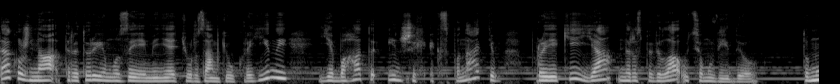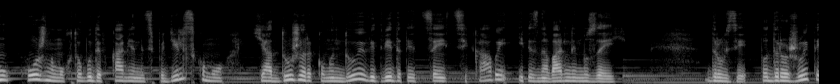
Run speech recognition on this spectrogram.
Також на території музею мініатюр замків України є багато інших експонатів, про які я не розповіла у цьому відео. Тому кожному, хто буде в Кам'янець-Подільському, я дуже рекомендую відвідати цей цікавий і пізнавальний музей. Друзі, подорожуйте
